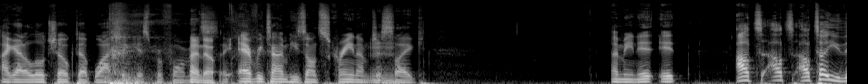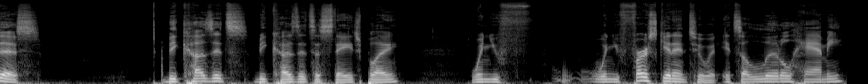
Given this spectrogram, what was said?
I got a little choked up watching his performance. I know. Like, every time he's on screen, I'm just Mhm. like. I mean it it. I'll t- I'll t- I'll tell you this. Because it's because it's a stage play, when you f- when you first get into it, it's a little hammy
